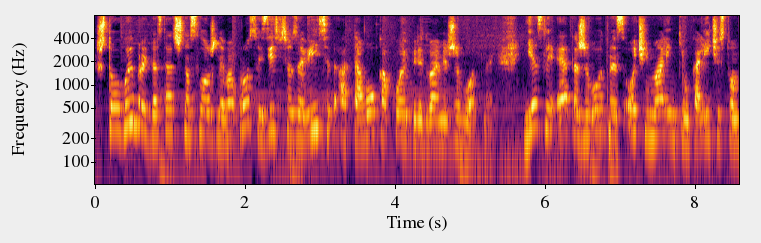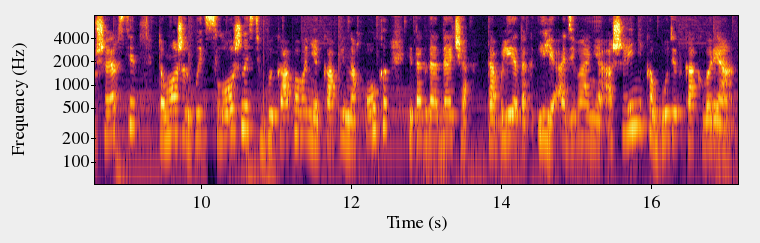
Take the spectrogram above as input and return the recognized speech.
Что выбрать, достаточно сложный вопрос, и здесь все зависит от того, какое перед вами животное. Если это животное с очень маленьким количеством шерсти, то может быть сложность в выкапывании капли на холка, и тогда дача таблеток или одевание ошейника будет как вариант.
